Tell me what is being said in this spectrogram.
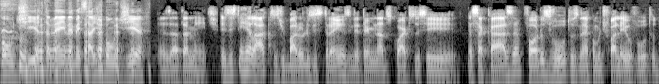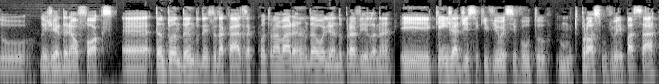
Bom dia também, né? Mensagem bom dia. Exatamente. Existem relatos de barulhos estranhos em determinados quartos desse, dessa casa, fora os vultos, né? Como eu te falei, o vulto do, do engenheiro Daniel Fox, é, tanto andando dentro da casa quanto na varanda, olhando para a vila, né? E quem já disse que viu esse vulto muito próximo, viu ele passar,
